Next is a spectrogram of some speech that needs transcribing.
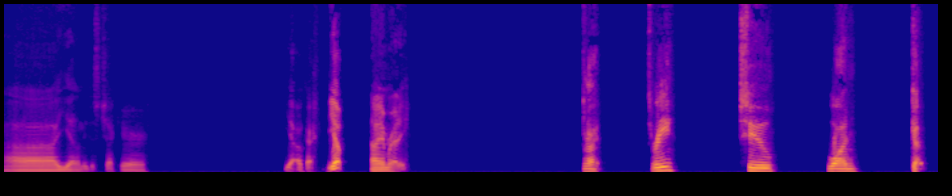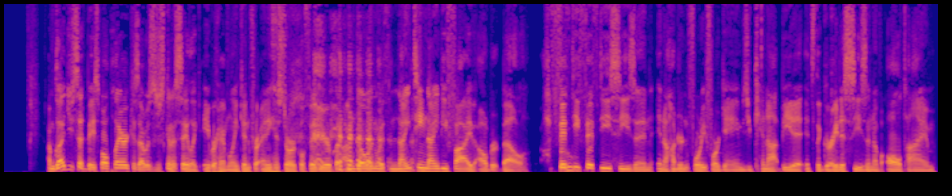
Uh, yeah. Let me just check here. Yeah. Okay. Yep. I am ready. All right. Three, two, one. I'm glad you said baseball player because I was just going to say like Abraham Lincoln for any historical figure, but I'm going with 1995 Albert Belle. 50 50 season in 144 games. You cannot beat it. It's the greatest season of all time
